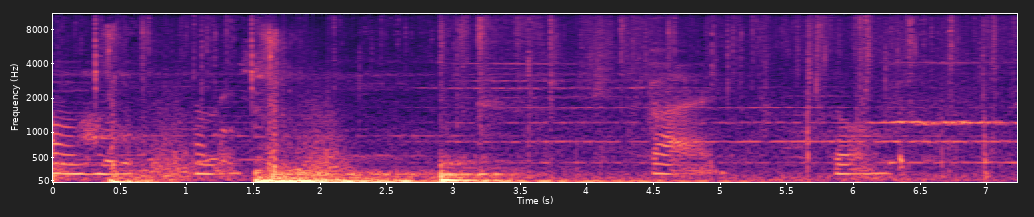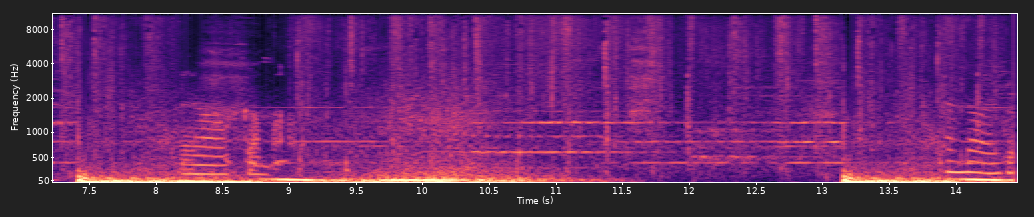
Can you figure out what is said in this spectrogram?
嗯，好。那没事。对。就。看到一个，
